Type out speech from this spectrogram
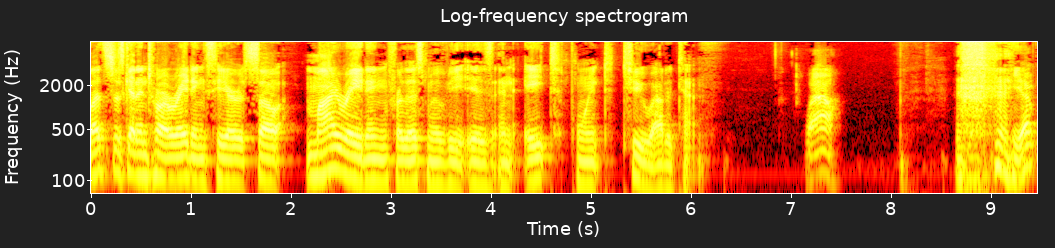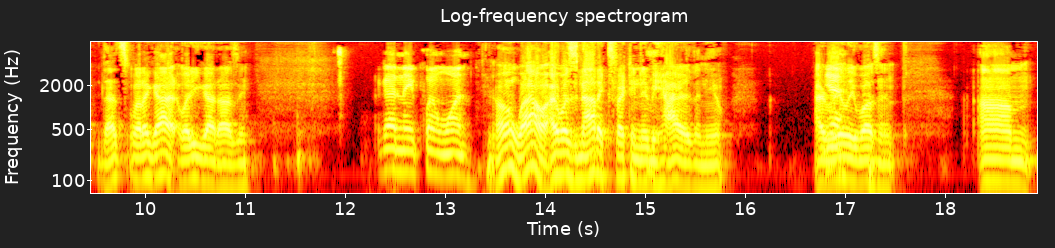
let's just get into our ratings here. So my rating for this movie is an 8.2 out of 10. wow. yep, that's what I got. What do you got, Ozzy? I got an eight point one. Oh wow, I was not expecting to be higher than you. I Yeah. really wasn't. Um,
